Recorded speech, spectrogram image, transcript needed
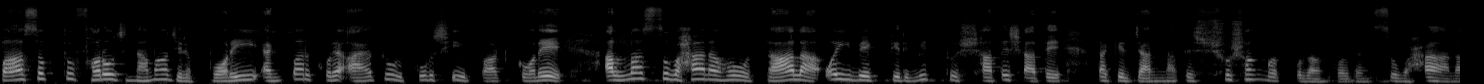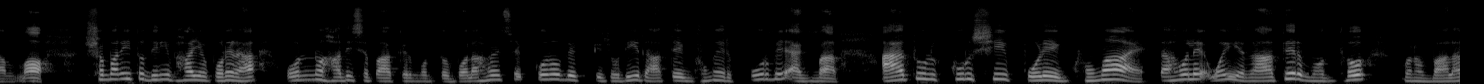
পাঁচ ওয়াক্ত ফরজ নামাজের পরেই একবার করে আয়াতুল কুরসি পাঠ করে আল্লাহ সুবহানাহু ওই ব্যক্তির মৃত্যুর সাথে সাথে তাকে জান্নাতের সুসংবাদ প্রদান করবেন। সুবহানাল্লাহ। সম্মানিত দিনী ভাই ও বোনেরা, অন্য হাদিসে পাকের মধ্যে বলা হয়েছে, কোনো ব্যক্তি যদি রাতে ঘুমের পূর্বে একবার আয়াতুল কুরসি পড়ে ঘুমায়, তাহলে ওই রাতের মধ্যে কোনো বালা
